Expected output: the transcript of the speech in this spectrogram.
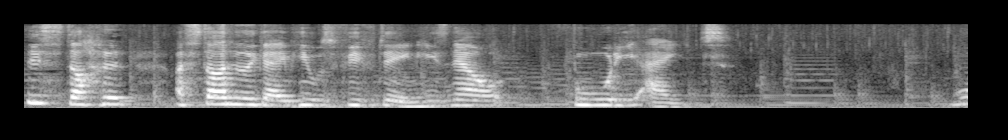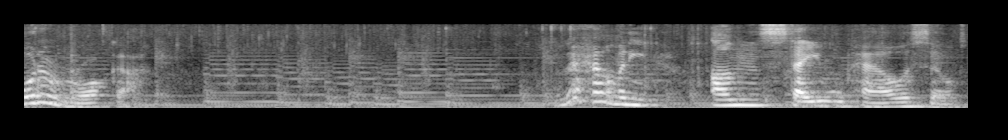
he started. I started the game. He was 15. He's now 48. What a rocker! Look at how many unstable power cells.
